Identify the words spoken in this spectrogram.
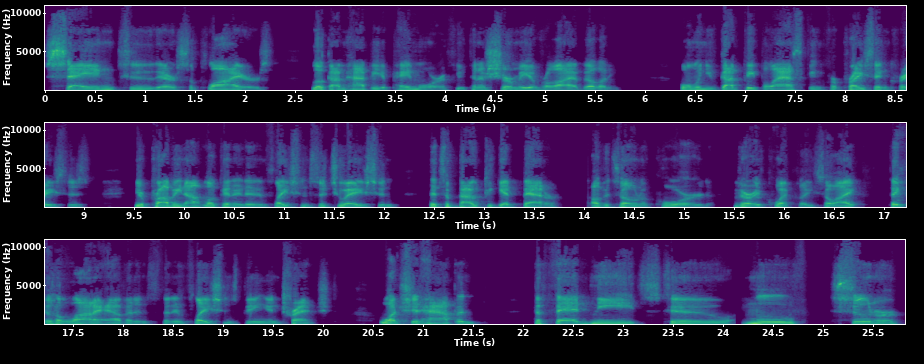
saying to their suppliers, look, I'm happy to pay more if you can assure me of reliability. Well, when you've got people asking for price increases, you're probably not looking at an inflation situation that's about to get better of its own accord very quickly. So I think there's a lot of evidence that inflation's being entrenched. What should happen? The Fed needs to move sooner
